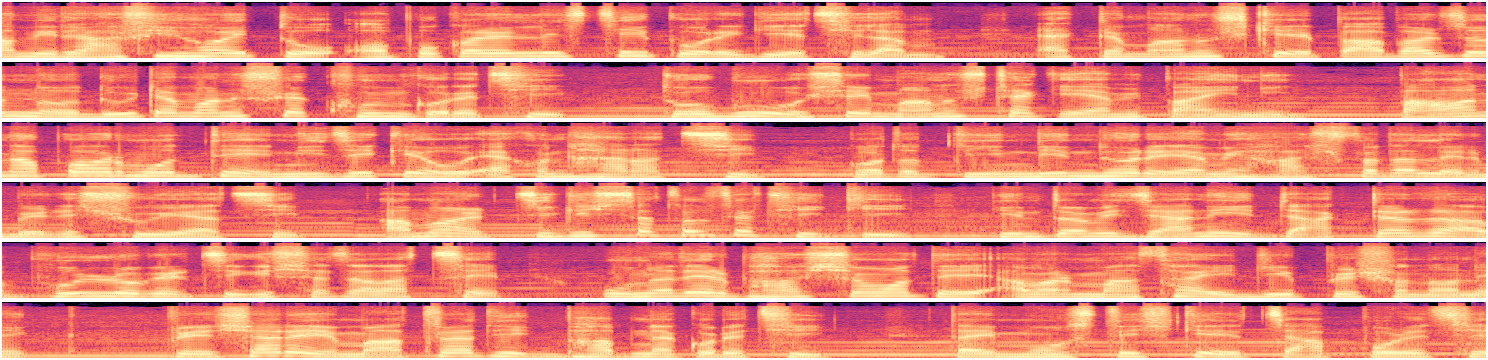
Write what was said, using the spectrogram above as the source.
আমি রাফি হয়তো অপকারের লিস্টেই পড়ে গিয়েছিলাম। একটা মানুষকে পাবার জন্য দুইটা মানুষকে খুন করেছি, তবুও সেই মানুষটাকে আমি পাইনি। পাওয়া না পাওয়ার মধ্যে নিজেকেও এখন হারাচ্ছি। গত তিন দিন ধরে আমি হাসপাতালের বেডে শুয়ে আছি। আমার চিকিৎসা চলছে ঠিকই, কিন্তু আমি জানি ডাক্তাররা ভুল রোগের চিকিৎসা চালাচ্ছে। ওনাদের ভাষ্যমতে আমার মাথায় ডিপ্রেশন অনেক। প্রেসারে মাত্রাধিক ভাবনা করেছি, তাই মস্তিষ্কে চাপ পড়েছে,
